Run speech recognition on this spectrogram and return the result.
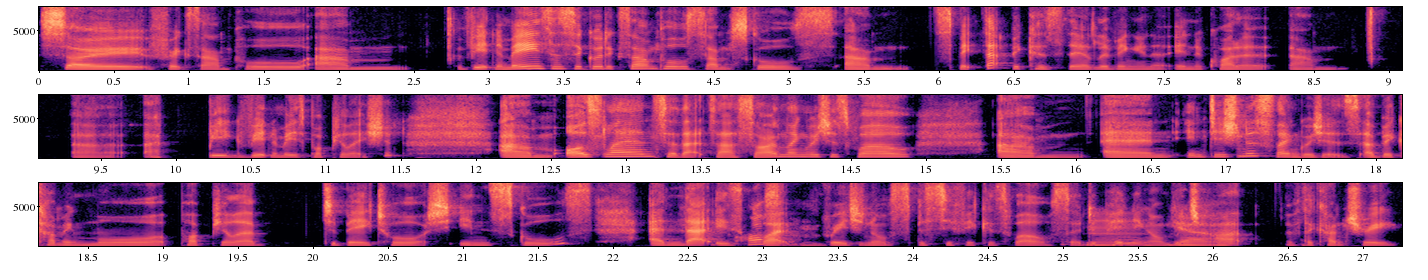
So, for example, um, Vietnamese is a good example. Some schools um, speak that because they're living in a in a quite a um, uh, a big Vietnamese population. Um, Auslan, so that's our sign language as well. Um, and Indigenous languages are becoming more popular to be taught in schools, and that is awesome. quite regional specific as well. So depending mm, on which yeah. part of the country,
